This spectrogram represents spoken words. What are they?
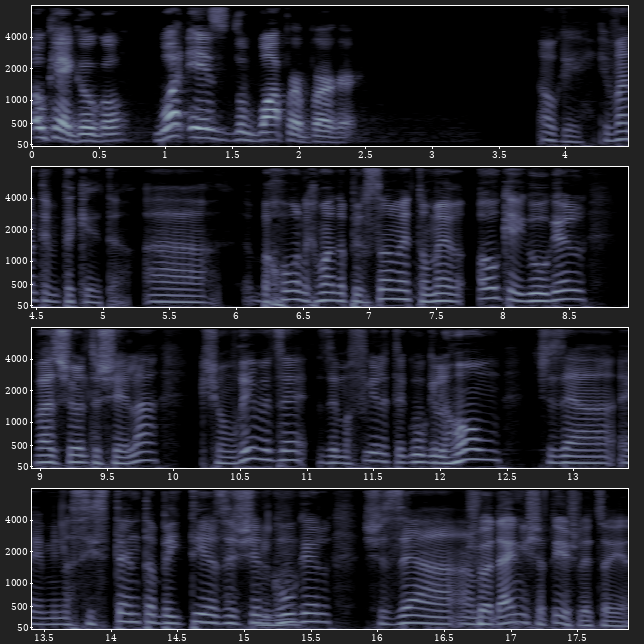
Okay, Google, what is the Whopper burger? אוקיי, הבנתם את הקטע. הבחור הנחמד בפרסומת אומר, אוקיי גוגל, ואז שואל את השאלה. כשאומרים את זה, זה מפעיל את הגוגל הום, שזה המין אסיסטנט הביתי הזה של מהמם. גוגל, שזה ה- שהוא עדיין נישתי, יש לציין.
